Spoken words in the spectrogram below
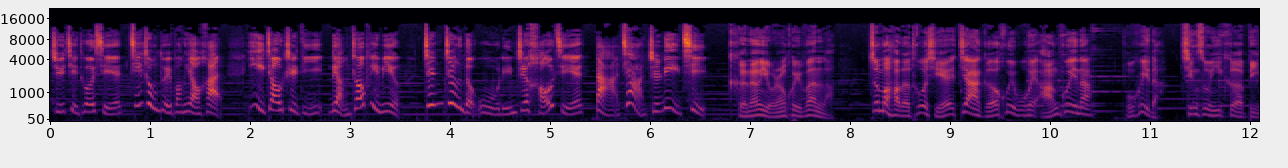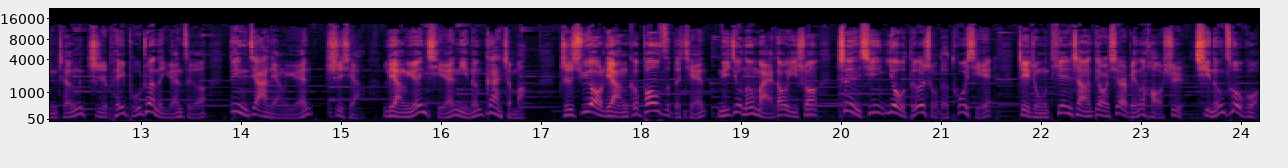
举起拖鞋击中对方要害，一招制敌，两招毙命，真正的武林之豪杰，打架之利器。可能有人会问了，这么好的拖鞋，价格会不会昂贵呢？不会的，轻松一刻秉承只赔不赚的原则，定价两元。试想，两元钱你能干什么？只需要两个包子的钱，你就能买到一双称心又得手的拖鞋。这种天上掉馅饼的好事，岂能错过？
